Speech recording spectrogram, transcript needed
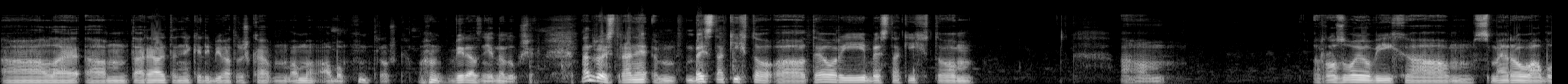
ale tá realita niekedy býva troška, alebo hm, troška, výrazne jednoduchšia. Na druhej strane, bez takýchto uh, teórií, bez takýchto rozvojových smerov alebo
